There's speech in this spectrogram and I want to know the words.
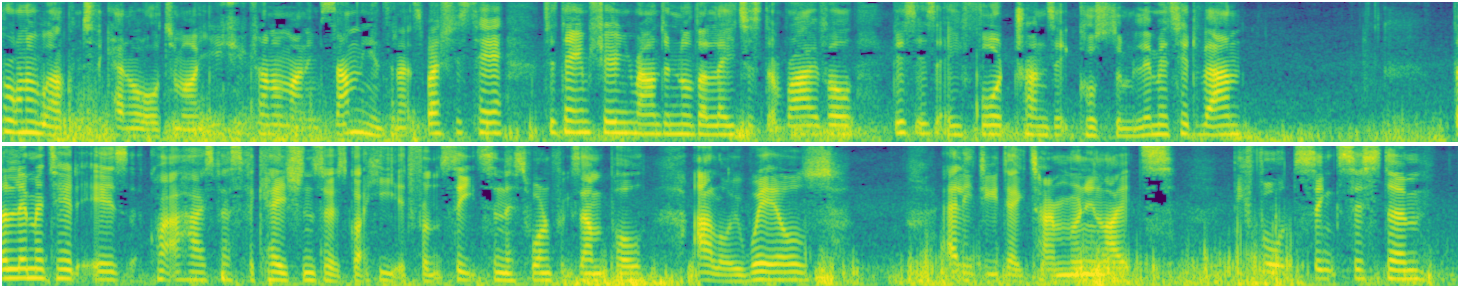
everyone and welcome to the Kendal Automart YouTube channel. My name's Sam, the internet specialist here. Today I'm showing you around another latest arrival. This is a Ford Transit Custom Limited van. The Limited is quite a high specification, so it's got heated front seats in this one, for example, alloy wheels, LED daytime running lights, the Ford Sync system,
